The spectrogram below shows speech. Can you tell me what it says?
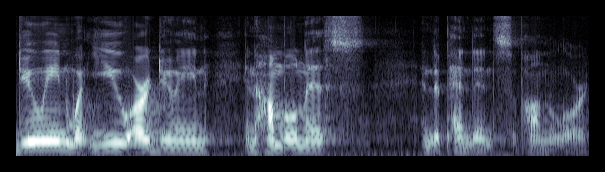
doing what you are doing in humbleness and dependence upon the Lord.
